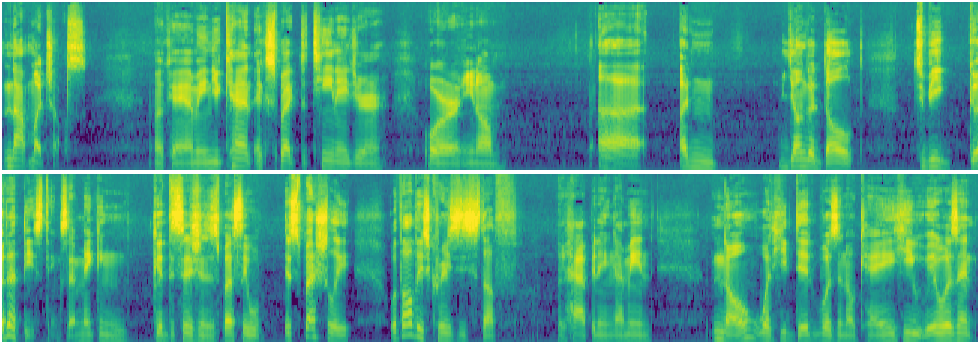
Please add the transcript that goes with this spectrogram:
not much else. Okay, I mean, you can't expect a teenager or you know, uh, a young adult to be good at these things, at making good decisions, especially especially with all these crazy stuff happening. I mean, no, what he did wasn't okay. He it wasn't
